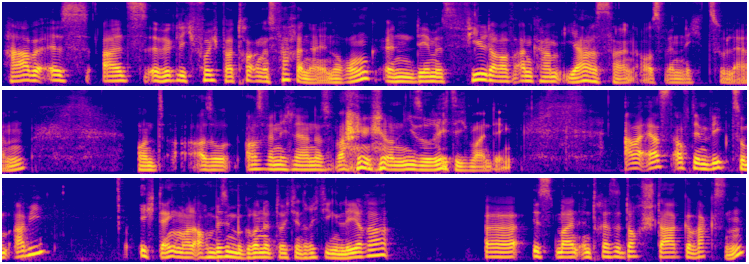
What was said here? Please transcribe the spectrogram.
Habe es als wirklich furchtbar trockenes Fach in Erinnerung, in dem es viel darauf ankam, Jahreszahlen auswendig zu lernen. Und also auswendig lernen, das war noch nie so richtig mein Ding aber erst auf dem Weg zum Abi, ich denke mal auch ein bisschen begründet durch den richtigen Lehrer, äh, ist mein Interesse doch stark gewachsen.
